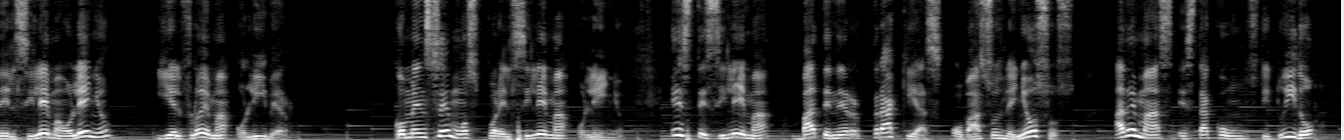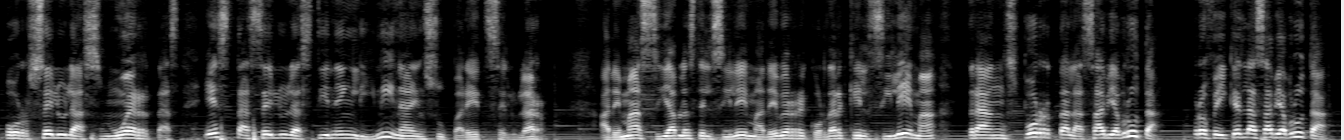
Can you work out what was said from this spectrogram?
del xilema o leño y el floema o liber. Comencemos por el xilema o leño. Este xilema va a tener tráqueas o vasos leñosos. Además, está constituido por células muertas. Estas células tienen lignina en su pared celular. Además, si hablas del xilema, debes recordar que el xilema transporta la savia bruta. Profe, ¿y qué es la savia bruta?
